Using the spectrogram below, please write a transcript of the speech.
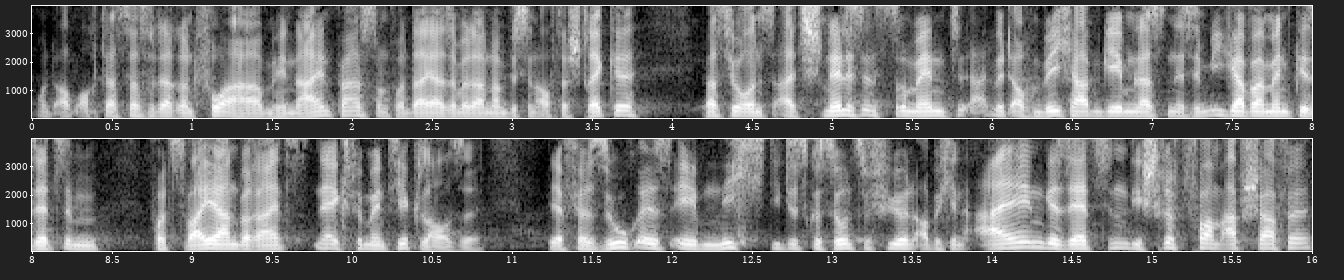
und ob auch das, was wir darin vorhaben, hineinpasst. Und von daher sind wir da noch ein bisschen auf der Strecke. Was wir uns als schnelles Instrument mit auf den Weg haben geben lassen, ist im E-Government-Gesetz vor zwei Jahren bereits eine Experimentierklausel. Der Versuch ist eben nicht, die Diskussion zu führen, ob ich in allen Gesetzen die Schriftform abschaffe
